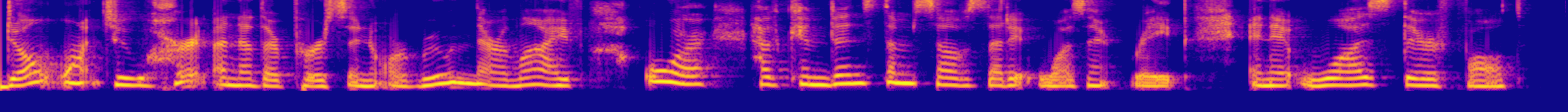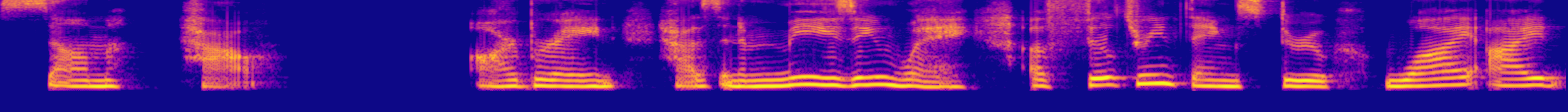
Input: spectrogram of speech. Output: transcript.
don't want to hurt another person or ruin their life, or have convinced themselves that it wasn't rape and it was their fault somehow. Our brain has an amazing way of filtering things through why I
